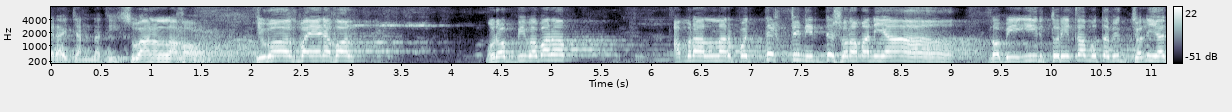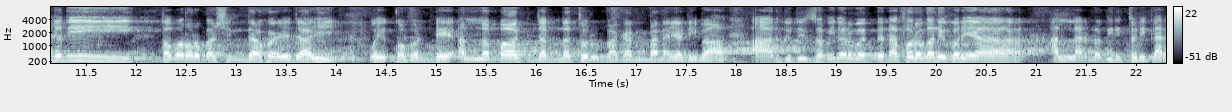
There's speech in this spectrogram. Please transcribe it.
এরাই জান্নাতি। সুবান আল্লাহ যুবক ভাই এখন। মুরব্বী বাবারা আমরা আল্লাহর প্রত্যেকটি নির্দেশনা মানিয়া নবীর তরিকা মোতাবেক চলিয়া যদি কবরের বাসিন্দা হয়ে যাই, ওই কবর ডে আল্লাহ পাক জান্নাতুর বাগান বানাইয়া দিবা। আর যদি জমিনের মধ্যে নাফরমানি করিয়া আল্লাহর নবীর তরিকার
